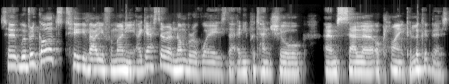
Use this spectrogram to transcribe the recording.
So, with regards to value for money, I guess there are a number of ways that any potential um, seller or client can look at this.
